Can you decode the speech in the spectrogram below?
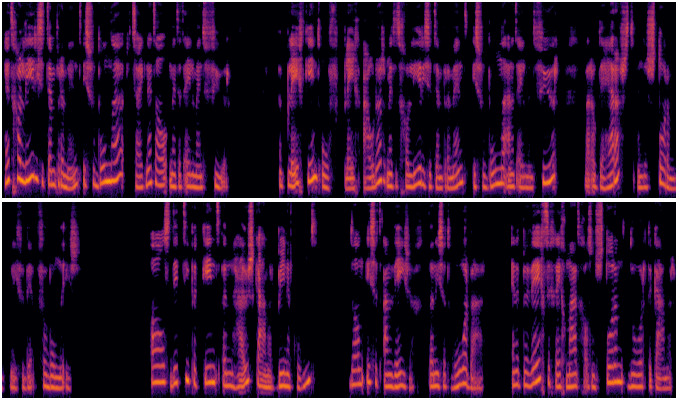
Het cholerische temperament is verbonden, dat zei ik net al, met het element vuur. Een pleegkind of pleegouder met het cholerische temperament is verbonden aan het element vuur, waar ook de herfst en de storm mee verbonden is. Als dit type kind een huiskamer binnenkomt, dan is het aanwezig, dan is het hoorbaar en het beweegt zich regelmatig als een storm door de kamer.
